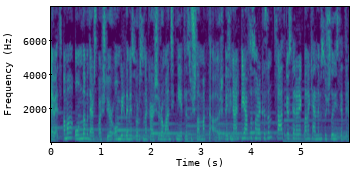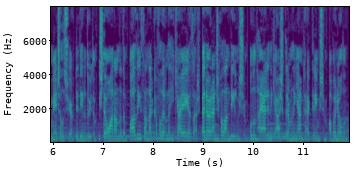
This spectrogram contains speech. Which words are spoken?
Evet. Ama onda mı ders başlıyor? 11'de mi sorusuna karşı romantik niyetle suçlanmak da ağır. Ve final bir hafta sonra kızın saat göstererek bana kendimi suçlu hissettirmeye çalışıyor dediğini duydum. İşte o an anladım. Bazı insanlar kafalarında hikaye yazar. Ben öğrenci falan değilmişim. Onun hayalindeki aşk dramının yan karakteriymişim. Abone olun. Ne?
